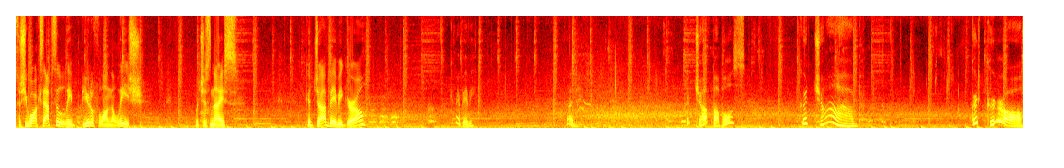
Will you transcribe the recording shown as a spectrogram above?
So she walks absolutely beautiful on the leash, which is nice. Good job, baby girl. Come here, baby. Good. Good job, Bubbles. Good job. Good girl.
